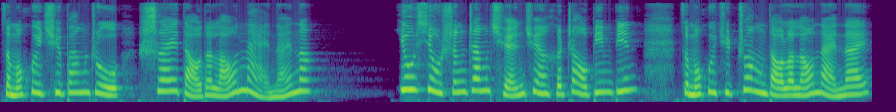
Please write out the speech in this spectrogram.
怎么会去帮助摔倒的老奶奶呢？优秀生张全全和赵彬彬怎么会去撞倒了老奶奶，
